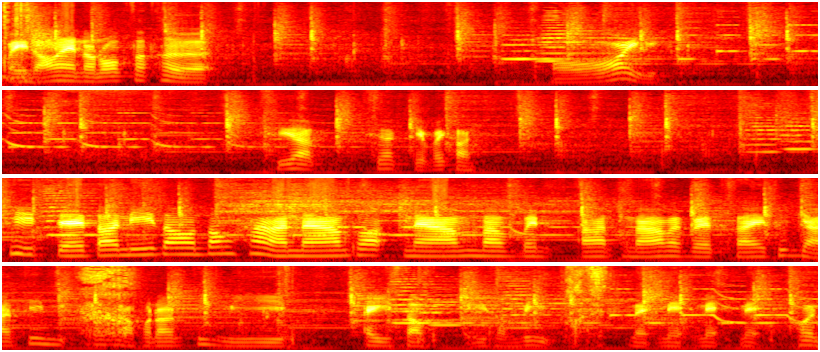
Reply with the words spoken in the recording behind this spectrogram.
ไปร้องในนรกซะเถอะ โอ้ย เชือก เชือกเก็บไว้ก่อน ที่แต่ตอนนี้ต้องต้องหาน้ำเพราะน้ำเราเป็นน้ำไปเป็นไซทุกอย่างที่มีทุกอย่างของเราที่มีไอซอมไอซอมบี้เนะเนะเนะเนะพ่น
